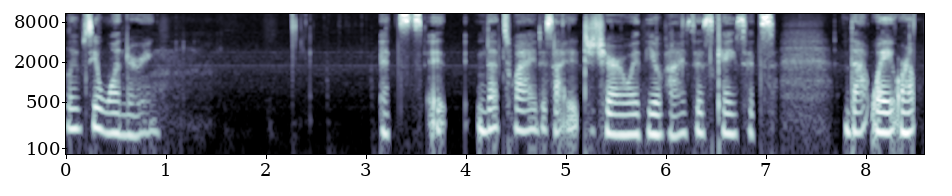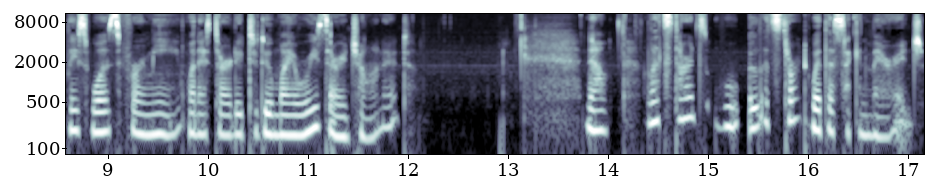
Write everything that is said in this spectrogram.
leaves you wondering. It's it. That's why I decided to share with you guys this case. It's that way, or at least was for me when I started to do my research on it. Now, let's start. Let's start with the second marriage.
